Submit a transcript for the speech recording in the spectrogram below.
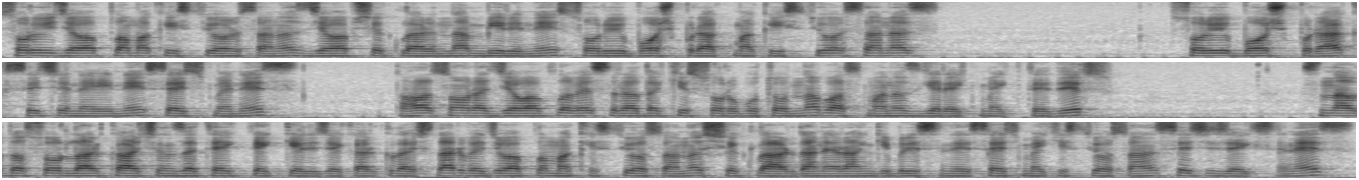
Soruyu cevaplamak istiyorsanız cevap şıklarından birini, soruyu boş bırakmak istiyorsanız soruyu boş bırak seçeneğini seçmeniz, daha sonra cevapla ve sıradaki soru butonuna basmanız gerekmektedir. Sınavda sorular karşınıza tek tek gelecek arkadaşlar ve cevaplamak istiyorsanız şıklardan herhangi birisini seçmek istiyorsanız seçeceksiniz.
